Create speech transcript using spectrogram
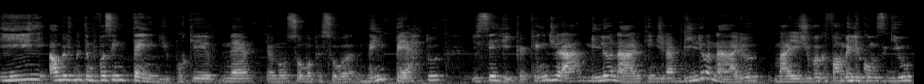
e ao mesmo tempo você entende, porque, né, eu não sou uma pessoa nem perto de ser rica. Quem dirá milionário, quem dirá bilionário, mas de qualquer forma ele conseguiu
